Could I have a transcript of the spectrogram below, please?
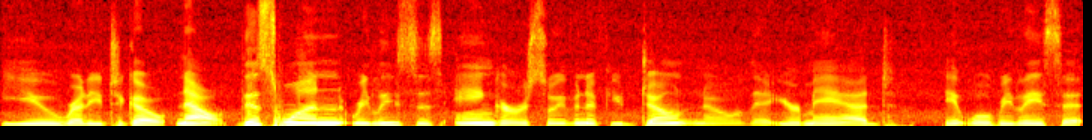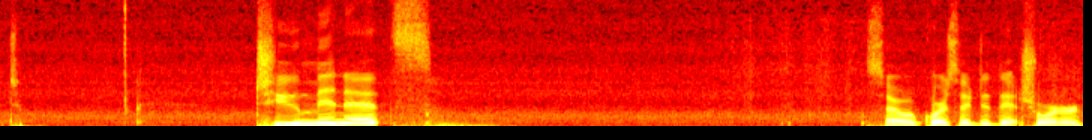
you ready to go. Now, this one releases anger, so even if you don't know that you're mad, it will release it. Two minutes. So, of course, I did that shorter.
